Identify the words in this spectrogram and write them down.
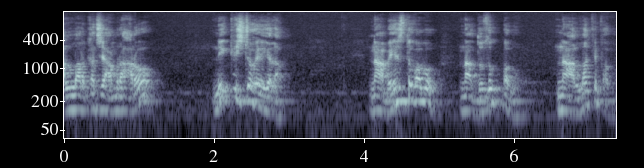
আল্লাহর কাছে আমরা আরও নিকৃষ্ট হয়ে গেলাম। না বেহেস্ত পাবো, না দোজক পাবো, না আল্লাহকে পাবো।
